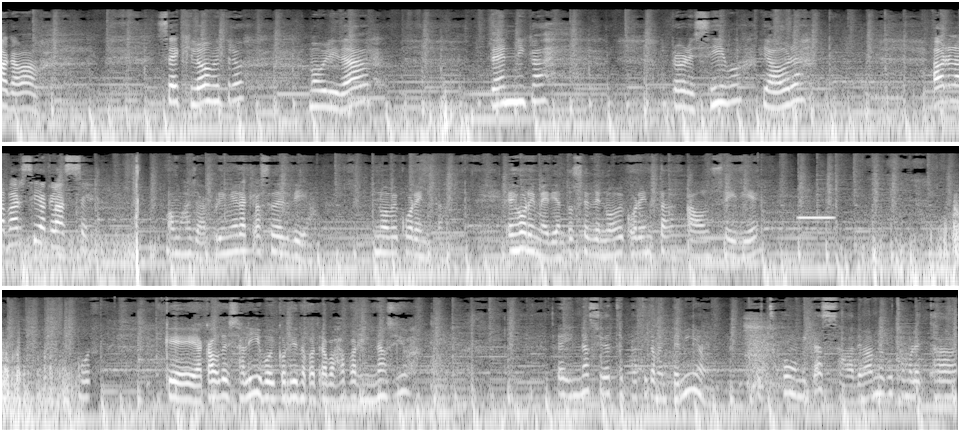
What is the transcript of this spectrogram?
Acabado. 6 kilómetros. Movilidad. Técnica. Progresivo. Y ahora. Ahora la Barsi a clase. Vamos allá. Primera clase del día. 9.40. Es hora y media. Entonces de 9.40 a 11 y 10. Que acabo de salir voy corriendo para trabajar para el gimnasio. El gimnasio este es prácticamente mío. Esto es como mi casa. Además me gusta molestar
